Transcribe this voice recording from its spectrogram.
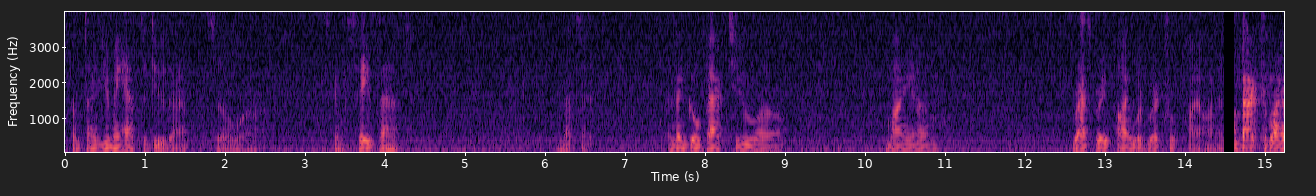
Sometimes you may have to do that. So uh, just going to save that. And that's it. And then go back to uh, my um, Raspberry Pi with RetroPie on it. Back to my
